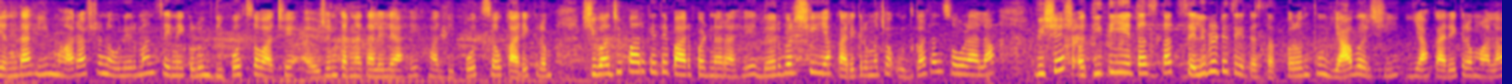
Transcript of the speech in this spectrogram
यंदाही महाराष्ट्र नवनिर्माण सेनेकडून दीपोत्सवाचे आयोजन करण्यात आलेले आहे. हा दीपोत्सव कार्यक्रम शिवाजी पार्क येथे पार पडणार आहे. दरवर्षी या कार्यक्रमाच्या उद्घाटन सोहळ्याला विशेष अतिथी येत असतात सेलिब्रिटीज येत असतात. परंतु यावर्षी या कार्यक्रमाला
